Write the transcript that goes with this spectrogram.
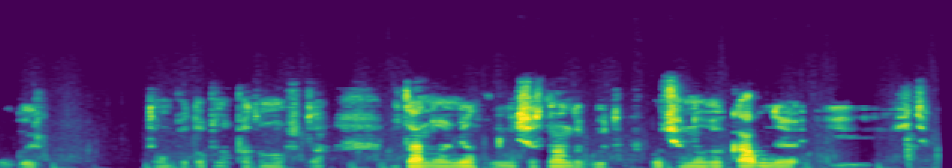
уголь и тому подобное, потому что в данный момент мне сейчас надо будет очень много камня и стекла.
